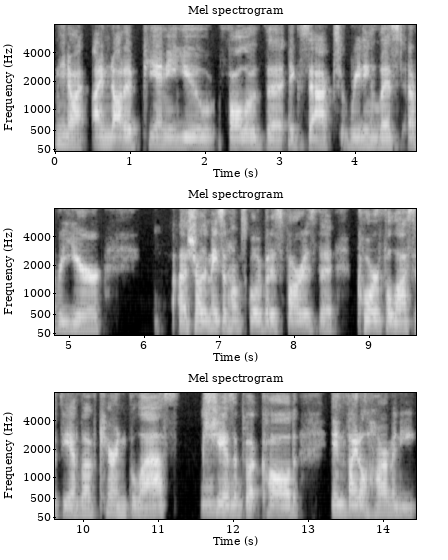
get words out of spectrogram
you know, I, am not a PNEU, follow the exact reading list every year. Uh, Charlotte Mason homeschooler, but as far as the core philosophy, I love Karen Glass. Mm-hmm. She has a mm-hmm. book called In Vital Harmony,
